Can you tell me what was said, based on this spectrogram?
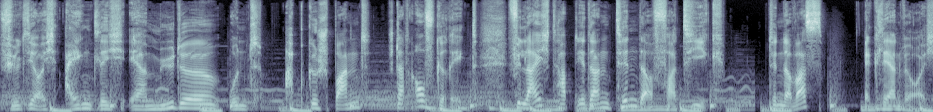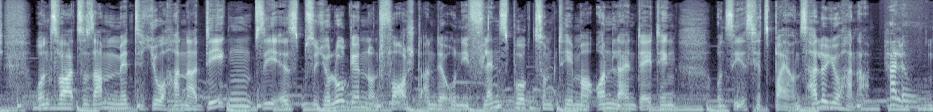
fühlt ihr euch eigentlich eher müde und abgespannt statt aufgeregt. Vielleicht habt ihr dann Tinder-Fatigue. Tinder was? Erklären wir euch. Und zwar zusammen mit Johanna Degen. Sie ist Psychologin und forscht an der Uni Flensburg zum Thema Online-Dating und sie ist jetzt bei uns. Hallo Johanna. Hallo.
